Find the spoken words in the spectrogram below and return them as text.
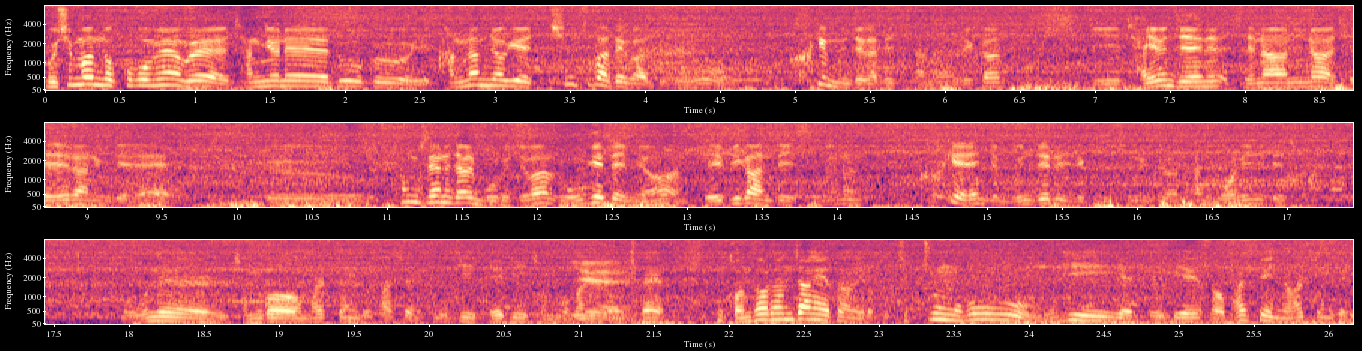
도시만 놓고 보면 왜 작년에도 그이 강남역에 침수가 돼가지고 크게 문제가 됐잖아요. 그러니까 이 자연 재난이나 재해라는 게 그 평소에는 잘 모르지만 오게 되면 대비가 안 돼 있으면은 크게 이제 문제를 일으킬 수 있는 그런 한 원인이 되죠. 뭐 오늘 점검 활동도 사실 우기 대비 점검 예. 활동인데 건설 현장에서는 이렇게 집중 호우 우기에 대비해서 할 수 있는 활동들이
